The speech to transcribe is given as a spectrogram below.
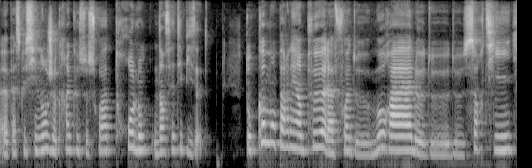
euh, parce que sinon je crains que ce soit trop long dans cet épisode. Donc comme on parlait un peu à la fois de morale, de, sortie,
